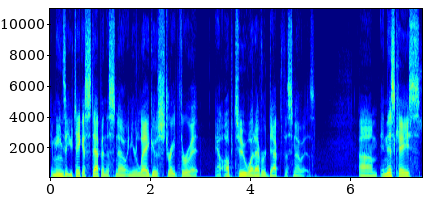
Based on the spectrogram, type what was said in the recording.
it means that you take a step in the snow and your leg goes straight through it uh, up to whatever depth the snow is. Um, in this case,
